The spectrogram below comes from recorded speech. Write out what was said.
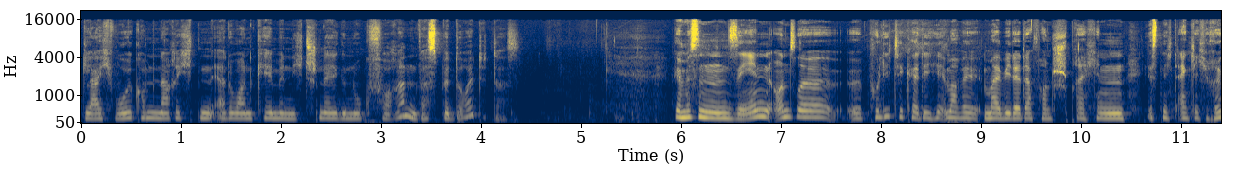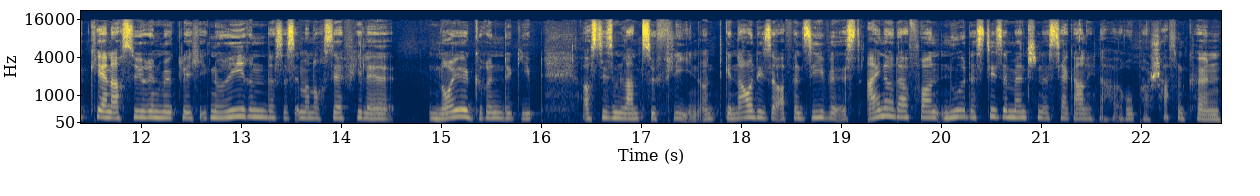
gleichwohl kommen Nachrichten, Erdogan käme nicht schnell genug voran. Was bedeutet das? Wir müssen sehen, unsere äh, Politiker, die hier immer mal wieder davon sprechen, ist nicht eigentlich Rückkehr nach Syrien möglich, ignorieren, dass es immer noch sehr viele neue Gründe gibt, aus diesem Land zu fliehen. Und genau diese Offensive ist einer davon, nur dass diese Menschen es ja gar nicht nach Europa schaffen können.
